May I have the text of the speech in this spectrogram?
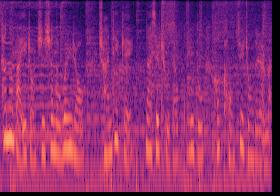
它能把一种至深的温柔传递给那些处在孤独和恐惧中的人们。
